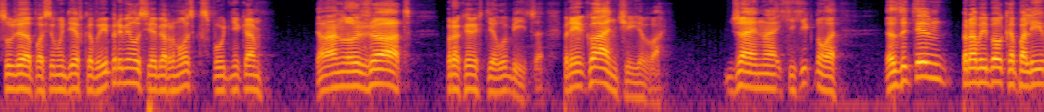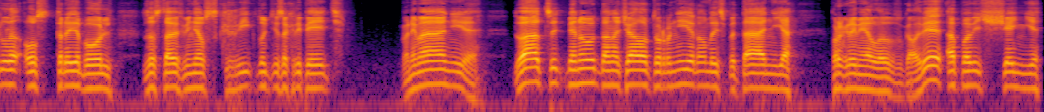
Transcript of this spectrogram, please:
судя по всему, девка выпрямилась и обернулась к спутникам. — Он лжет! — прокряхтел убийца. — Прикончи его! Джайна хихикнула, а затем правый бок опалила острая боль, заставив меня вскрикнуть и захрипеть. «Внимание! Двадцать минут до начала турнирного испытания!» Прогремело в голове оповещение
